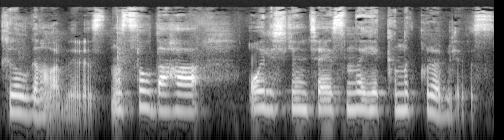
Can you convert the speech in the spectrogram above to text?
kırılgan olabiliriz? Nasıl daha o ilişkinin içerisinde yakınlık kurabiliriz?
